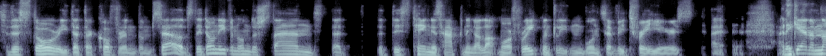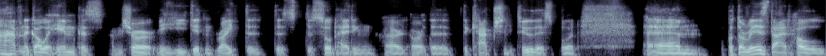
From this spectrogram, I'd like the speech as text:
to the story that they're covering themselves. They don't even understand that that this thing is happening a lot more frequently than once every three years. Uh, and again, I'm not having to go with him because I'm sure he didn't write the the, the subheading or, or the the caption to this, but um, but there is that whole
